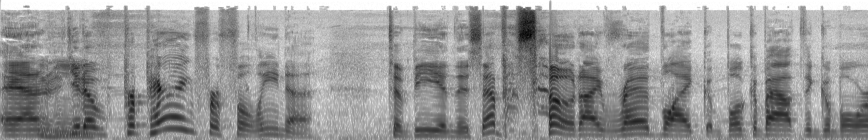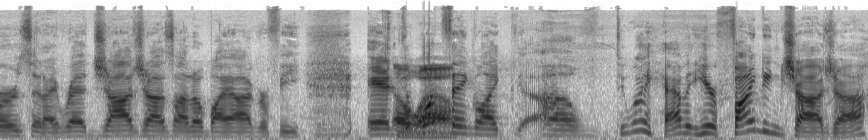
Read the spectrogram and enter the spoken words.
and you know, preparing for Felina to be in this episode, I read like a book about the Gabors and I read Zsa Zsa's autobiography, and Oh, the wow. one thing like, uh, do I have it here? Finding Zsa Zsa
